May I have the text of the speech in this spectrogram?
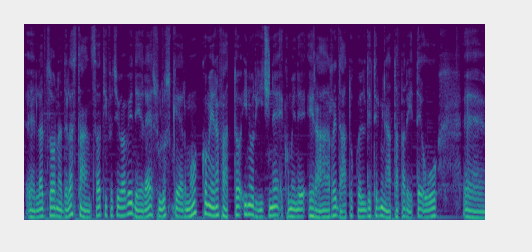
eh, la zona della stanza ti faceva vedere sullo schermo come era fatto in origine e come era arredato quel determinata parete o eh,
